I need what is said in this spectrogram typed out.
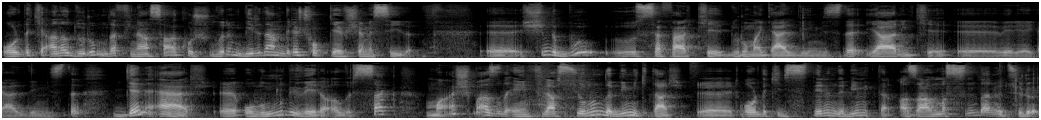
oradaki ana durum da finansal koşulların birdenbire çok gevşemesiydi. Ee, şimdi bu e, seferki duruma geldiğimizde, yarınki e, veriye geldiğimizde gene eğer e, olumlu bir veri alırsak maaş bazlı enflasyonun da bir miktar, oradaki risklerin de bir miktar azalmasından ötürü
